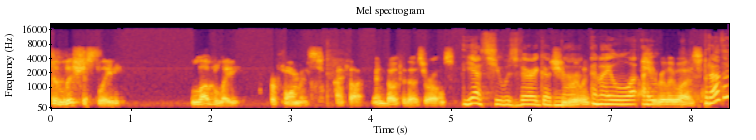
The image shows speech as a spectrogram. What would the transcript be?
deliciously lovely performance i thought in both of those roles Yes, she was very good She in that, really- and I, lo- she I really was But other than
